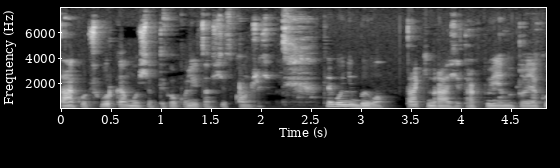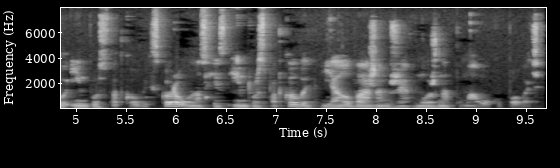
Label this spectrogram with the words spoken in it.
tak, u czwórka musi w tych okolicach się skończyć. Tego nie było. W takim razie traktujemy to jako impuls spadkowy. Skoro u nas jest impuls spadkowy, ja uważam, że można pomału kupować.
